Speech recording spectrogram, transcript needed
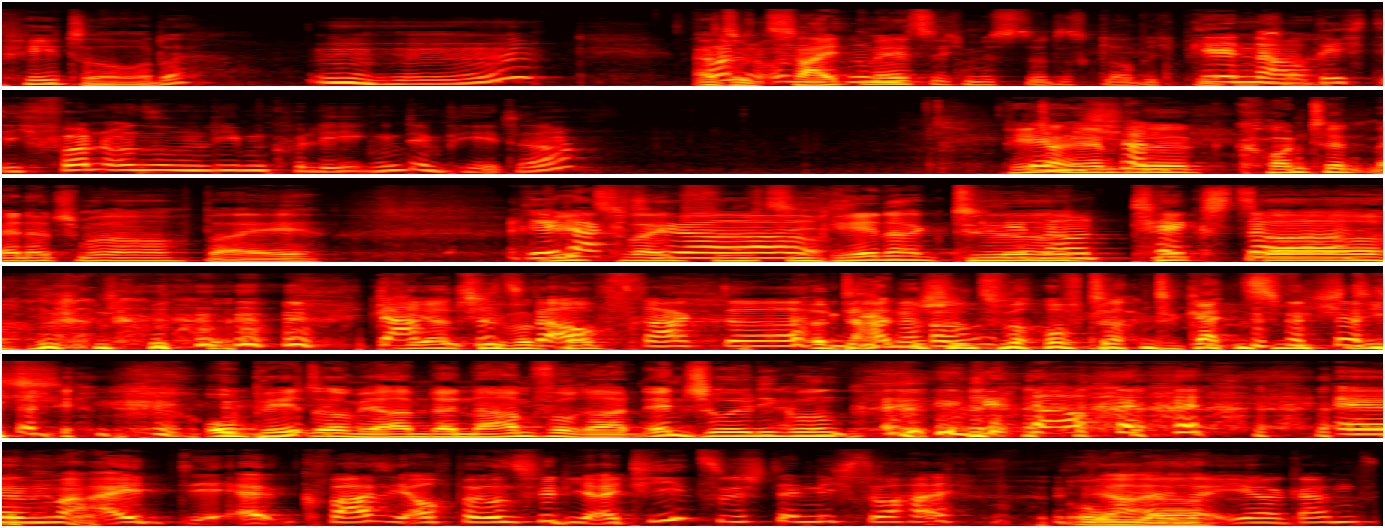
Peter, oder? Mhm. Also zeitmäßig müsste das, glaube ich, Peter Genau, sein. richtig. Von unserem lieben Kollegen, dem Peter. Peter Hempel, Content Manager bei Redakteur, W52, Redakteur, genau, Texter, Datenschutzbeauftragter. Genau. Datenschutzbeauftragter, ganz wichtig. oh Peter, wir haben deinen Namen verraten. Entschuldigung. genau. Ähm, äh, quasi auch bei uns für die IT zuständig, so halb. Oh, ja, ja, also eher ganz.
